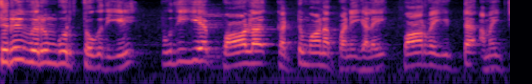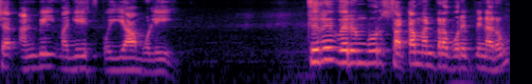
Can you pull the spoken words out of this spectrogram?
திருவெரும்பூர் தொகுதியில் புதிய பால கட்டுமான பணிகளை பார்வையிட்ட அமைச்சர் அன்பில் மகேஷ் பொய்யாமொழி. திருவெரும்பூர் சட்டமன்ற உறுப்பினரும்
